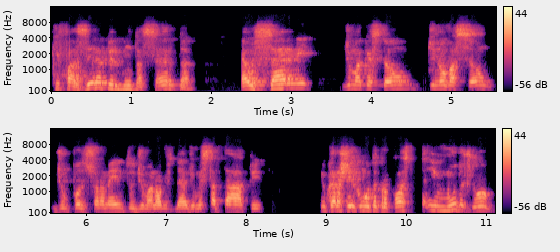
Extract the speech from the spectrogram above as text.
que fazer a pergunta certa é o cerne de uma questão de inovação, de um posicionamento, de uma nova ideia, de uma startup. E o cara chega com outra proposta e muda o jogo.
